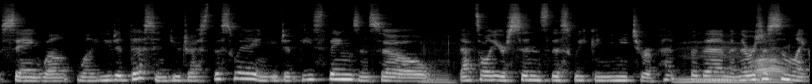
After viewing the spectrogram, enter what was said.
saying, "Well, well, you did this and you dressed this way and you did these things, and so Mm. that's all your sins this week, and you need to repent for them." Mm, And there was just some like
